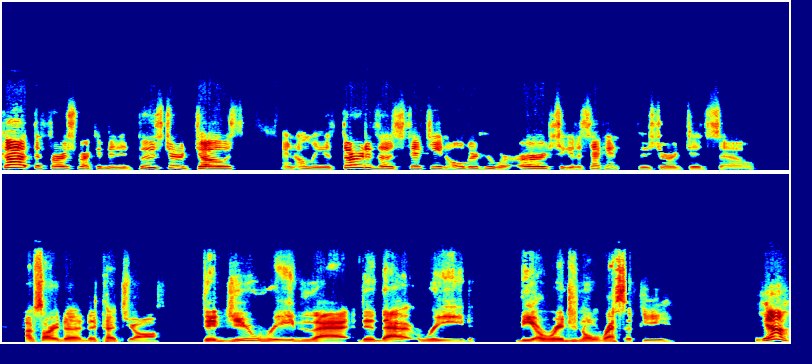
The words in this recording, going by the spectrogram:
got the first recommended booster dose, and only a third of those 50 and older who were urged to get a second booster did so. I'm sorry to, to cut you off. Did you read that? Did that read the original recipe? Yeah.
